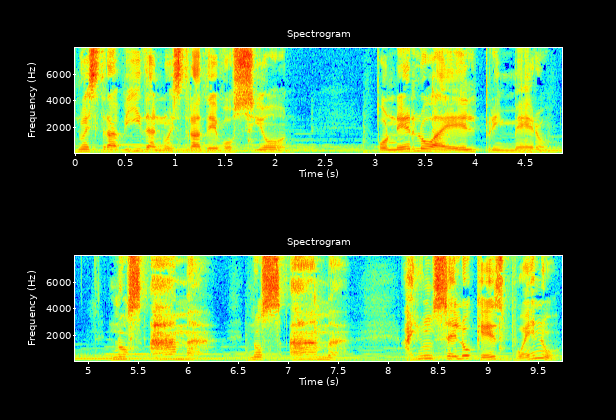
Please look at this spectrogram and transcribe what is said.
nuestra vida, nuestra devoción, ponerlo a Él primero. Nos ama, nos ama. Hay un celo que es bueno,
